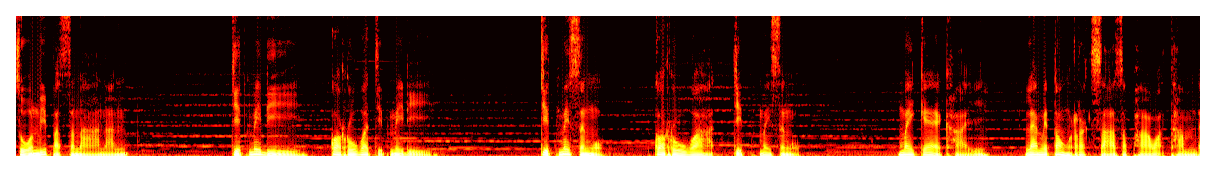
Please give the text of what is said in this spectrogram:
ส่วนวิปัสสนานั้น จิตไม่ดีก็รู้ว่าจิตไม่ดี จิตไม่สงบก็รู้ว่าจิตไม่สงบ ไม่แก้ไขและไม่ต้องรักษาสภาวะธรรมใ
